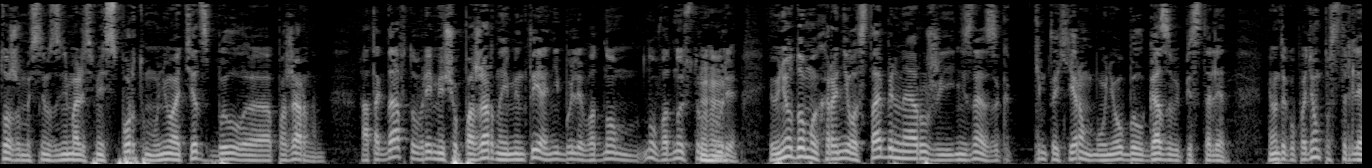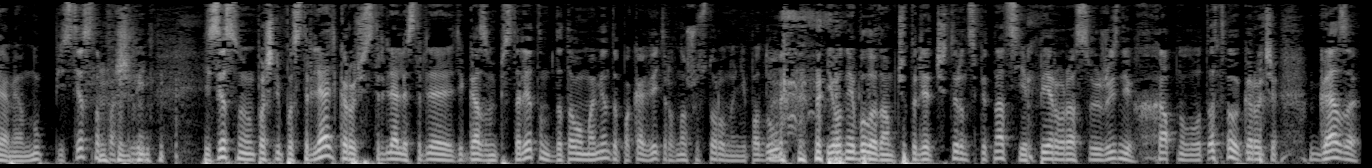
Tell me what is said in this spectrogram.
тоже мы с ним занимались вместе спортом, у него отец был э, пожарным. А тогда, в то время, еще пожарные менты, они были в одном, ну, в одной структуре. И у него дома хранилось стабильное оружие, и, не знаю, за каким-то хером у него был газовый пистолет. И он такой, пойдем постреляем. Я, ну, естественно, пошли. Естественно, мы пошли пострелять. Короче, стреляли, стреляли этим газовым пистолетом до того момента, пока ветер в нашу сторону не подул. И вот мне было там что-то лет 14-15, я первый раз в своей жизни хапнул вот этого, короче, газа.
